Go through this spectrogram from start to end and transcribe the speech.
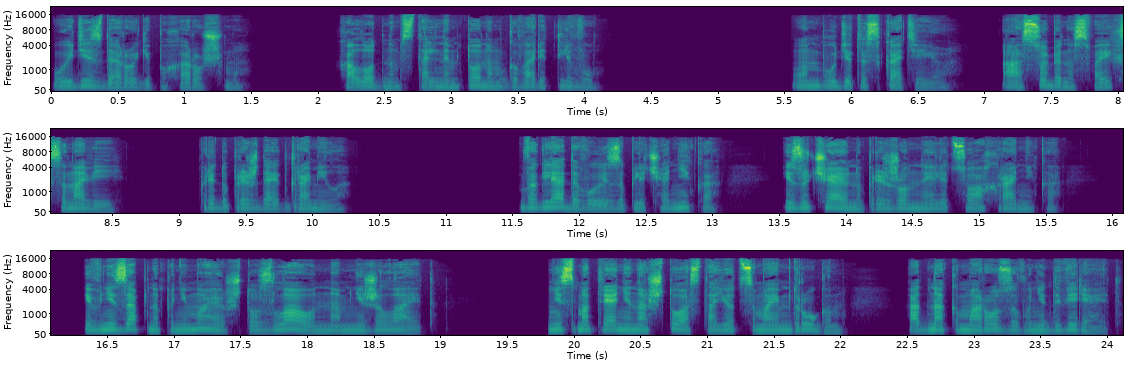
Уйди с дороги по-хорошему. Холодным стальным тоном говорит Льву. Он будет искать ее, а особенно своих сыновей, предупреждает Громила. Выглядываю из-за плеча Ника, изучаю напряженное лицо охранника и внезапно понимаю, что зла он нам не желает. Несмотря ни на что, остается моим другом, однако Морозову не доверяет.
